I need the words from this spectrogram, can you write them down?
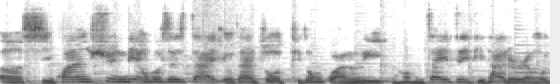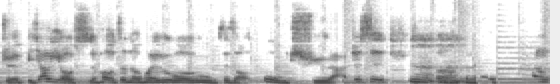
呃，喜欢训练或是在有在做体重管理，然后很在意自己体态的人，我觉得比较有时候真的会落入这种误区啊，就是嗯嗯，可能像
